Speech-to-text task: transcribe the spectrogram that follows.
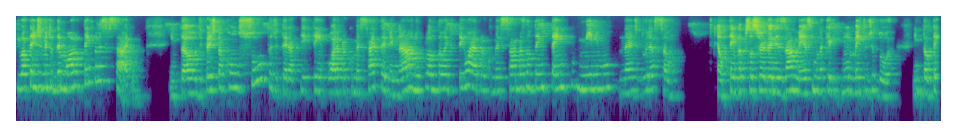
e o atendimento demora o tempo necessário. Então, diferente da consulta de terapia, que tem hora para começar e terminar, no plantão ele tem hora para começar, mas não tem tempo mínimo né, de duração. É o tempo da pessoa se organizar mesmo naquele momento de dor. Então, tem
